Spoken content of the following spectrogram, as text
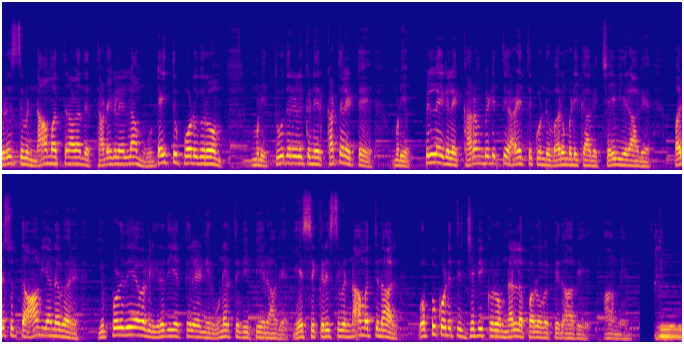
கிறிஸ்துவின் நாமத்தினால் அந்த தடைகளை எல்லாம் உடைத்து போடுகிறோம். உம்முடைய தூதர்களுக்கு நீர் கட்டளிட்டு உம்முடைய பிள்ளைகளை கரம் பிடித்து அழைத்து கொண்டு வரும்படிக்காக செய்வீராக. பரிசுத்த ஆவியானவர் இப்பொழுதே அவர்கள் இருதயத்தில் நீர் உணர்த்து வைப்பீராக இயேசு கிறிஸ்துவின் நாமத்தினால் ஒப்பு கொடுத்து ஜெபிக்கிறோம் நல்ல பரலோக பிதாவே. ஆமேன்.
